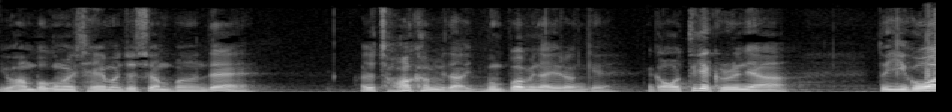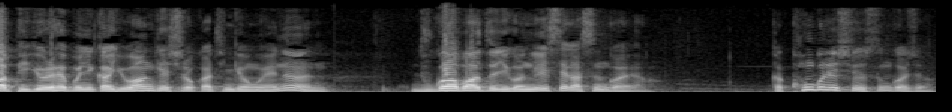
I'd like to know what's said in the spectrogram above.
요한복음을 제일 먼저 시험 보는데 아주 정확합니다. 문법이나 이런 게. 그러니까 어떻게 그러냐. 또 이거와 비교를 해보니까 요한계시록 같은 경우에는 누가 봐도 이건 1세가 쓴 거예요. 그러니까 콩글리시로 쓴 거죠.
